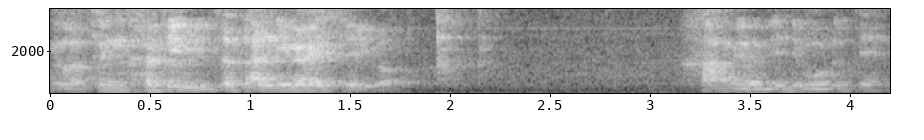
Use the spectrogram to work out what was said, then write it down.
이거 등급이 밑에 달리가 있어 이거. 상이 어딘지 모르대.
